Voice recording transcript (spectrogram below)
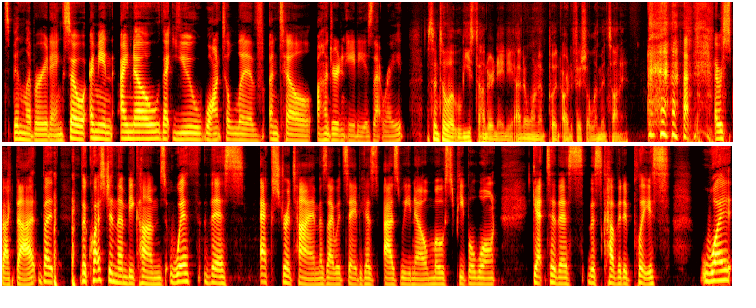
It's been liberating. So, I mean, I know that you want to live until 180. Is that right? It's until at least 180. I don't want to put artificial limits on it. I respect that. But the question then becomes with this extra time, as I would say, because as we know, most people won't get to this this coveted place. What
